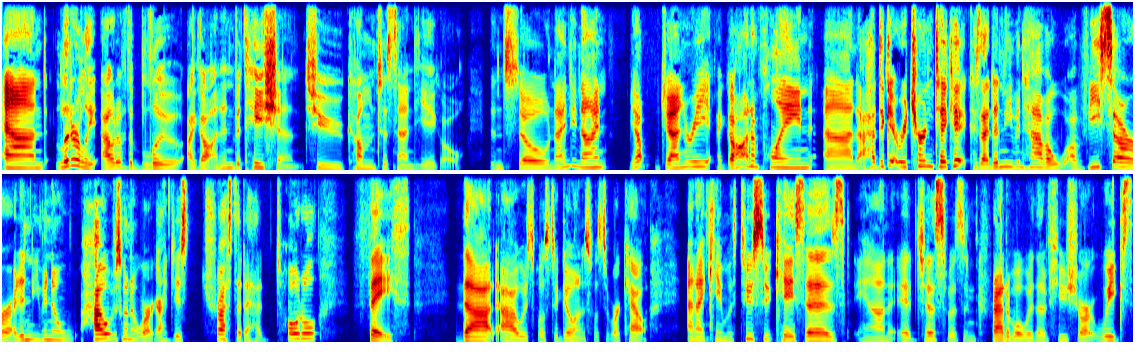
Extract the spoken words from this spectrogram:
And literally out of the blue, I got an invitation to come to San Diego. And so 99, yep, January, I got on a plane and I had to get a return ticket because I didn't even have a, a, visa or I didn't even know how it was going to work. I just trusted. I had total faith that I was supposed to go and it was supposed to work out. And I came with two suitcases and it just was incredible within a few short weeks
